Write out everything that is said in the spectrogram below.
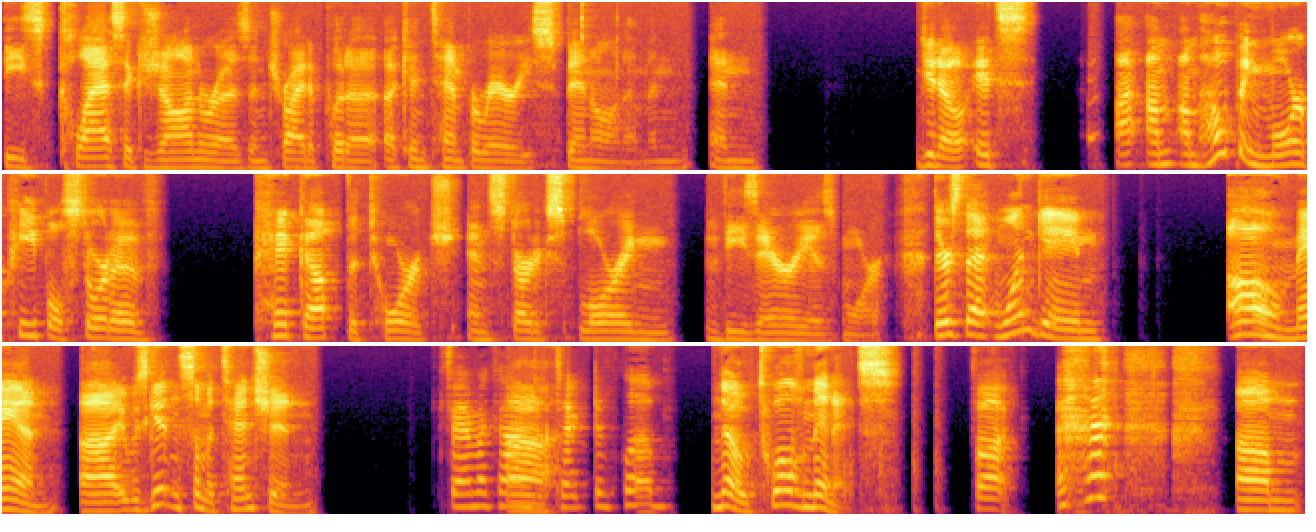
these classic genres and try to put a, a contemporary spin on them?" And and you know, it's I, I'm I'm hoping more people sort of pick up the torch and start exploring these areas more. There's that one game. Oh man, uh, it was getting some attention. Famicom uh, Detective Club. No, 12 minutes. Fuck. Um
